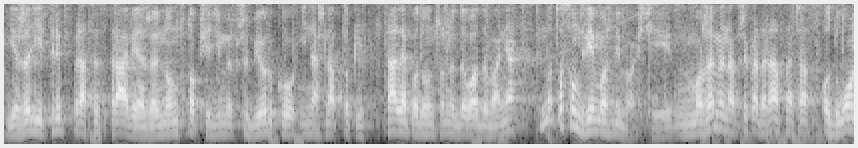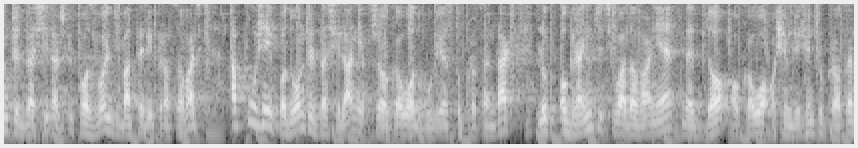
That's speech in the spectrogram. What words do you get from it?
Jeżeli tryb pracy sprawia, że non-stop siedzimy przy biurku i nasz laptop jest stale podłączony do ładowania, no to są dwie możliwości. Możemy na przykład raz na czas odłączyć zasilacz i pozwolić baterii pracować, a później podłączyć zasilanie przy około 20% lub ograniczyć ładowanie do około 80%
